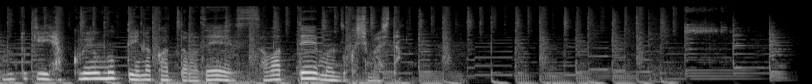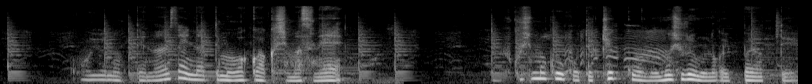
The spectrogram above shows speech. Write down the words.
この時100円を持っていなかったので触って満足しました。ういうのって何歳になってもワクワクしますね。福島空港って結構面白いものがいっぱいあって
